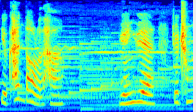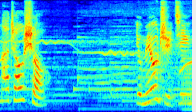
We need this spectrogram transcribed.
也看到了他，远远就冲他招手：“有没有纸巾？”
